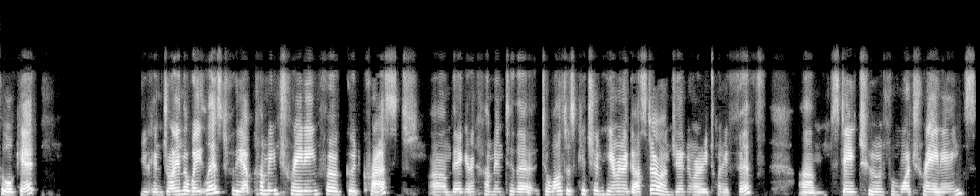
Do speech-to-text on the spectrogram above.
toolkit you can join the wait list for the upcoming training for Good Crust. Um, they're going to come into the to Walter's Kitchen here in Augusta on January 25th. Um, stay tuned for more trainings.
